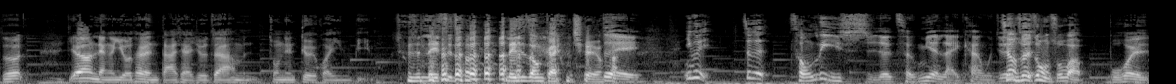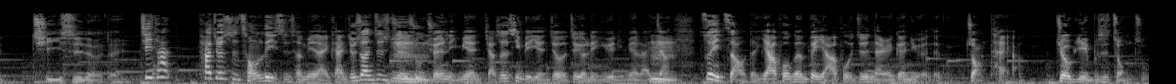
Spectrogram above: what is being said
说，要让两个犹太人打起来，就在他们中间丢一块硬币嘛，就是类似这种类似这种感觉。对，因为这个从历史的层面来看，我觉得像所以这种说法。不会歧视，对不对？其实他他就是从历史层面来看，就算就是学术圈里面，假设性别研究的这个领域里面来讲，最早的压迫跟被压迫就是男人跟女人的状态啊，就也不是种族，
